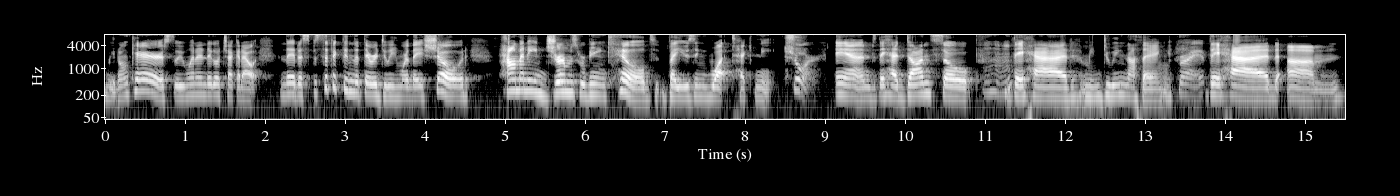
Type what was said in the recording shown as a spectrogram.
We don't care. So we went in to go check it out. And they had a specific thing that they were doing where they showed how many germs were being killed by using what technique Sure. And they had Dawn soap. They had, I mean, doing nothing. Mm-hmm. Right. They had um,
